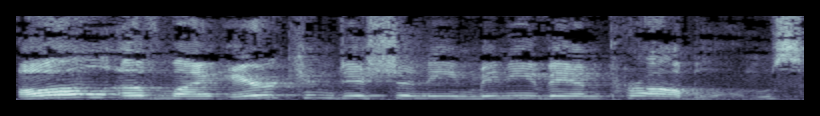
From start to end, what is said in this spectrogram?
all of my air conditioning minivan problems,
